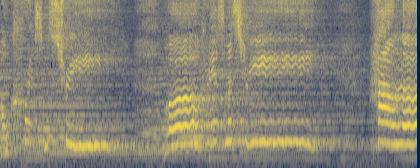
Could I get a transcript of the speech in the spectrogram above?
oh Christmas tree, oh Christmas tree, how lovely.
